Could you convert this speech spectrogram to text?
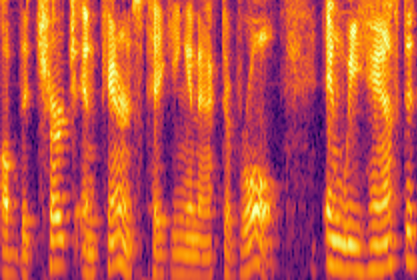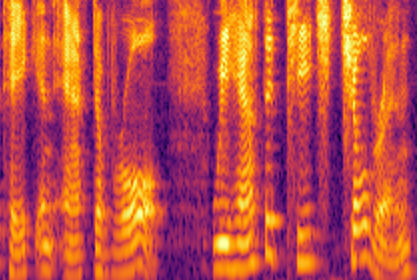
of the church and parents taking an active role. And we have to take an active role. We have to teach children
